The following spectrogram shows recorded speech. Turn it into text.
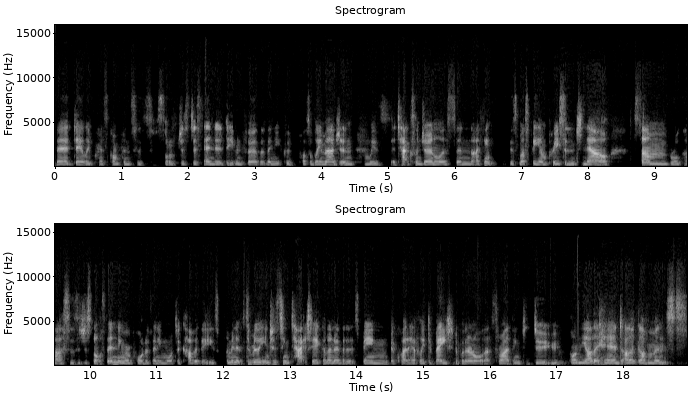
their daily press conferences sort of just descended even further than you could possibly imagine with attacks on journalists. And I think this must be unprecedented now. Some broadcasters are just not sending reporters anymore to cover these. I mean, it's a really interesting tactic, and I know that it's been quite heavily debated whether or not that's the right thing to do. On the other hand, other governments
